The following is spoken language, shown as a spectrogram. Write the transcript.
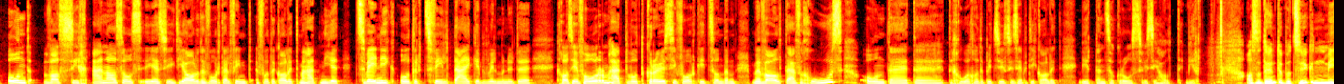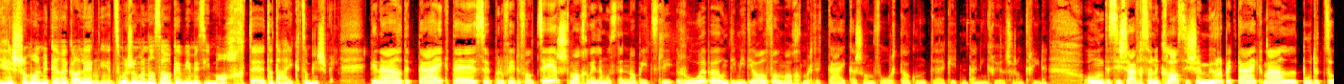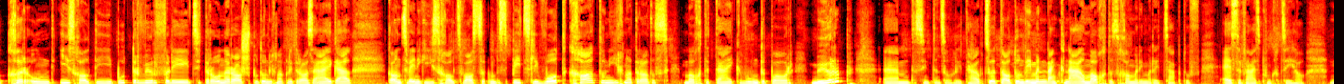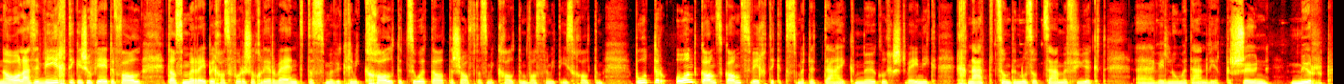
Und was ich auch noch so als Ideal oder Vorteil finde von der Galette, man hat nie zu wenig oder zu viel Teig, eben weil man nicht eine, quasi eine Form hat, die die Größe vorgibt, sondern man wählt einfach aus und äh, der, der Kuchen oder beziehungsweise eben die Galette wird dann so groß, wie sie halt wird. Also klingt überzeugend. Wir hast schon mal mit dieser Galette. Mhm. Jetzt muss man noch sagen, wie man sie macht. Äh, der Teig zum Beispiel. Genau, der Teig, den sollte man auf jeden Fall zuerst machen, weil er muss dann noch ein bisschen ruhen und im Idealfall machen wir den Teig auch schon am Vortag und äh, geht ihn dann in den Kühlschrank rein. Und es ist einfach so ein klassischer Mürbeteig, Mehl, Puderzucker und eiskalte Butterwürfel, Zitronenraspel, tue ich noch ein bisschen dran, Eigelb, ganz wenig eiskaltes Wasser und ein bisschen Wodka tue ich noch dran. Das macht den Teig wunderbar mürb. Ähm, das sind dann so die Hauptzutaten. Und wie man dann genau macht, das kann man im Rezept auf srf1.ch nachlesen. Wichtig ist auf jeden Fall, dass man eben, ich habe es vorher schon ein bisschen erwähnt, dass man wirklich mit kalten Zutaten schafft, also mit kaltem Wasser, mit eiskaltem Butter und ganz, ganz wichtig, dass man den Teig möglichst wenig knetet, sondern nur so zusammenfügt, äh, weil nur dann wird er schön mürb.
